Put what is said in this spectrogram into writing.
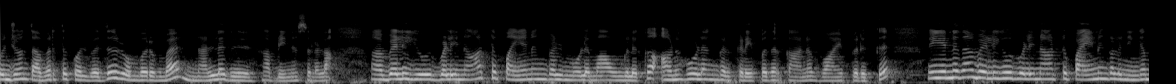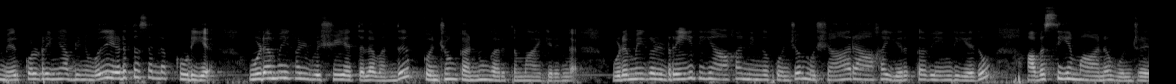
கொஞ்சம் தவிர்த்து கொள்வது ரொம்ப ரொம்ப நல்லது அப்படின்னு சொல்லலாம். வெளியூர் வெளிநாட்டு பயணங்கள் மூலமாக உங்களுக்கு அனுகூலங்கள் கிடைப்பதற்கான வாய்ப்பு இருக்குது என்னதான் வெளியூர் வெளிநாட்டு பயணங்களை நீங்கள் மேற்கொள்கிறீங்க அப்படின்னும் போது எடுத்து செல்லக்கூடிய உடைமைகள் விஷயத்தில் வந்து கொஞ்சம் கண்ணும் கருத்துமாக இருங்க. உடைமைகள் ரீதியாக நீங்கள் கொஞ்சம் உஷாராக இருக்க வேண்டியதும் அவசியமான ஒன்று.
